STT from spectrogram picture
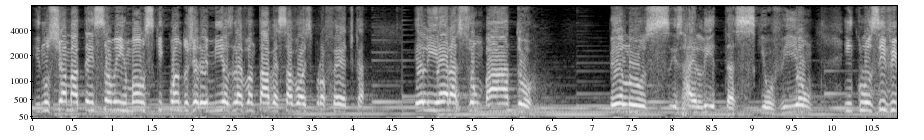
E nos chama a atenção, irmãos, que quando Jeremias levantava essa voz profética, ele era zombado pelos israelitas que ouviam, inclusive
